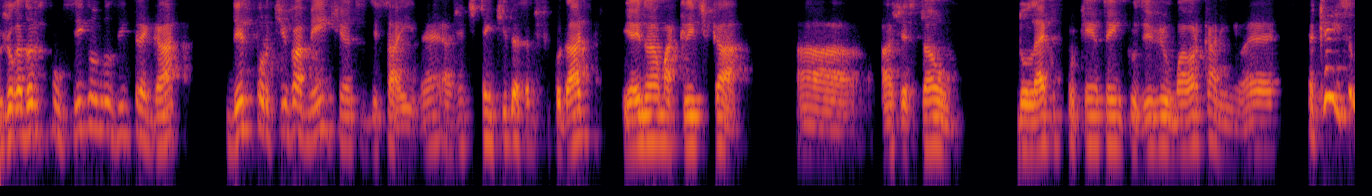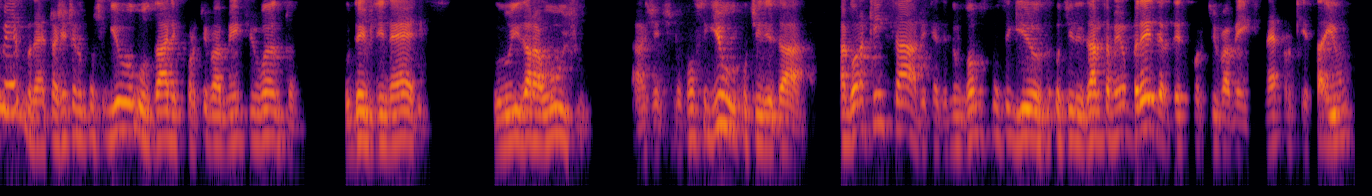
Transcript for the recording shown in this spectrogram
os jogadores consigam nos entregar desportivamente antes de sair. Né? A gente tem tido essa dificuldade, e aí não é uma crítica à, à gestão do Leco, por quem eu tenho, inclusive, o maior carinho. É, é que é isso mesmo, né? A gente não conseguiu usar esportivamente o Anton, o David Neres, o Luiz Araújo, a gente não conseguiu utilizar Agora, quem sabe, quer dizer, não vamos conseguir utilizar também o Brenner desportivamente, né? Porque saiu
